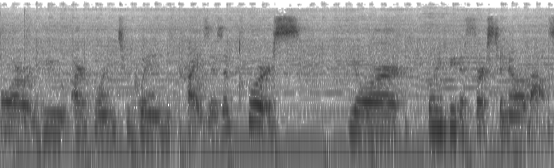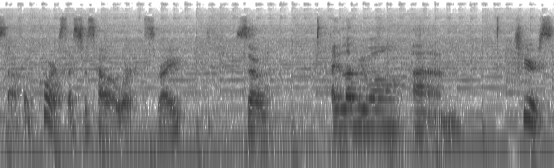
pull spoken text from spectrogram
or you are going to win prizes. Of course, you're going to be the first to know about stuff. Of course, that's just how it works, right? So I love you all. Um, cheers.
